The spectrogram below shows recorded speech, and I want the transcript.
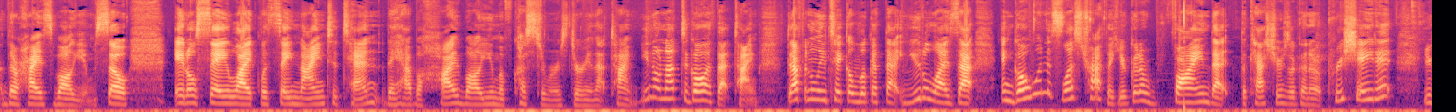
their highest volume. So it'll say like let's say 9 to 10, they have a high volume of customers during that time. You know not to go at that time. Definitely take a look at that, utilize that and go when it's less traffic. You're to find that the cashiers are going to appreciate it. You're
